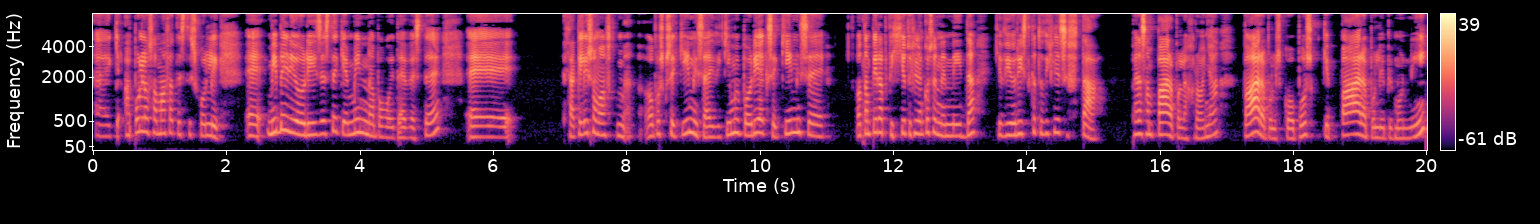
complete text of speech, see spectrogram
ε, από όλα όσα μάθατε στη σχολή. Ε, μην περιορίζεστε και μην απογοητεύεστε. Ε, θα κλείσω με, όπως ξεκίνησα. Η δική μου πορεία ξεκίνησε όταν πήρα πτυχίο το 1990 και διορίστηκα το 2007. Πέρασαν πάρα πολλά χρόνια, πάρα πολύ σκόπος και πάρα πολύ επιμονή,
